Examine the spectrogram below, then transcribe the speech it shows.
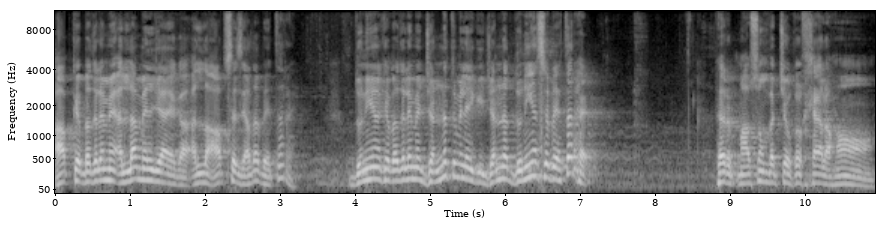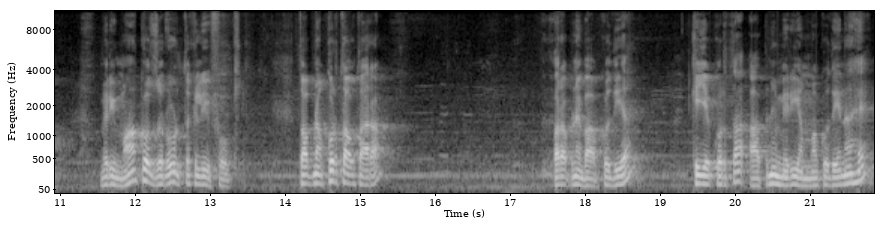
آپ کے بدلے میں اللہ مل جائے گا۔ اللہ آپ سے زیادہ بہتر ہے۔ دنیا کے بدلے میں جنت ملے گی، جنت دنیا سے بہتر ہے۔ پھر معصوم بچوں کو خیال ہاں میری ماں کو ضرور تکلیف ہوگی۔ تو اپنا کرتا اتارا اور اپنے باپ کو دیا کہ یہ کرتا آپ نے میری اماں کو دینا ہے۔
